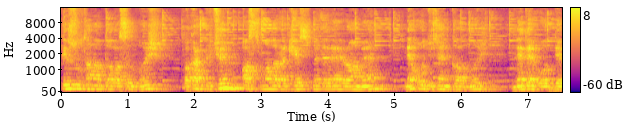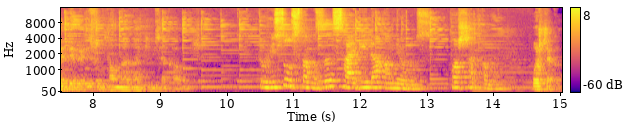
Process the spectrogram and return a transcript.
Pir Sultan Abdal asılmış, fakat bütün asmalara, kesmelere rağmen ne o düzen kalmış, ne de o debdebeli sultanlardan kimse kalmış. Ruhisi ustamızı saygıyla anıyoruz. Hoşça kalın. Hoşçakalın.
